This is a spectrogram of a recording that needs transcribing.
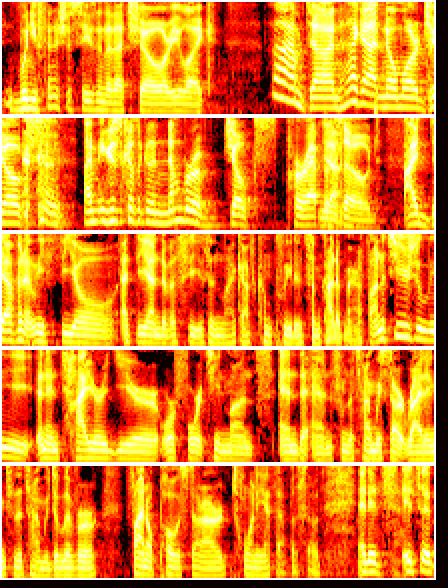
When you finish a season of that show, are you like, "Ah, I'm done. I got no more jokes. I mean, just because of the number of jokes per episode. I definitely feel at the end of a season like I've completed some kind of marathon. It's usually an entire year or 14 months end to end from the time we start writing to the time we deliver final post on our 20th episode. And it's it's a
